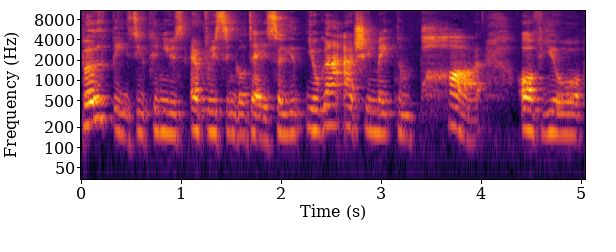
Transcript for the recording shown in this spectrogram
both these you can use every single day. So you, you're gonna actually make them part of your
